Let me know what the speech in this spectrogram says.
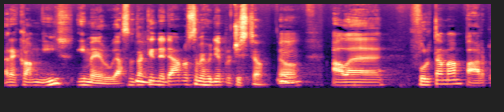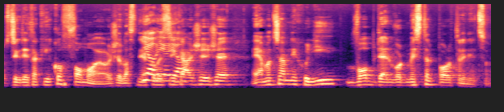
reklamních e-mailů, já jsem taky nedávno jsem je hodně pročistil, jo, ale furt tam mám pár, prostě, kde je taky jako FOMO, jo, že vlastně Jo, jako jo, si říká, že, že já mám třeba mě chodí v obden od Mr. Porter něco.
